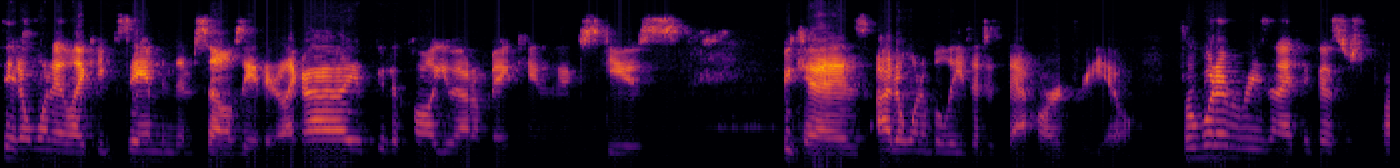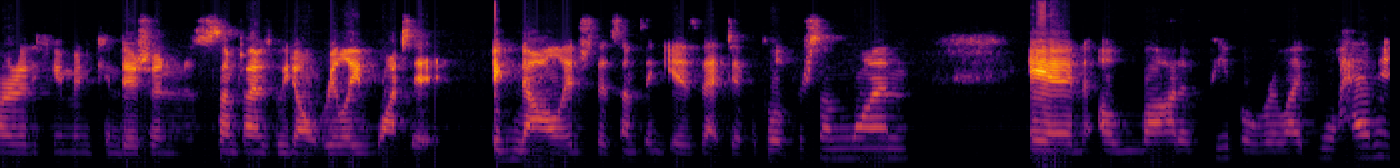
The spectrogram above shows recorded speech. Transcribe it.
they don't want to like examine themselves either. Like, I'm going to call you out on making an excuse because I don't want to believe that it's that hard for you. For whatever reason, I think that's just part of the human condition. Sometimes we don't really want to acknowledge that something is that difficult for someone. And a lot of people were like, well, haven't,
